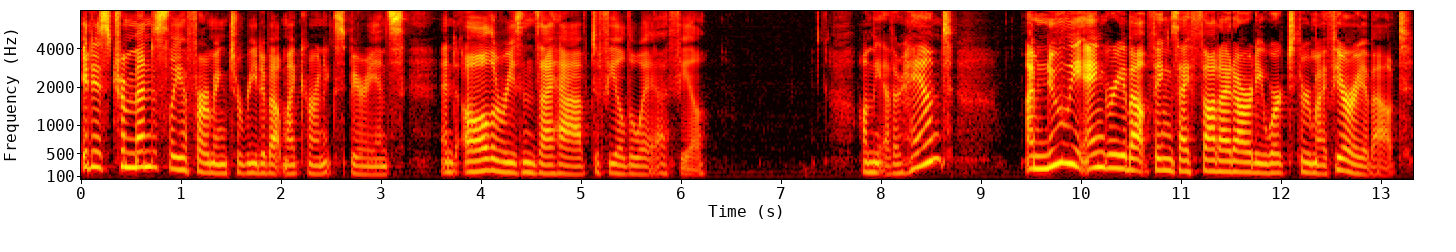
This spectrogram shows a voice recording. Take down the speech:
it is tremendously affirming to read about my current experience and all the reasons I have to feel the way I feel. On the other hand, I'm newly angry about things I thought I'd already worked through my fury about.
